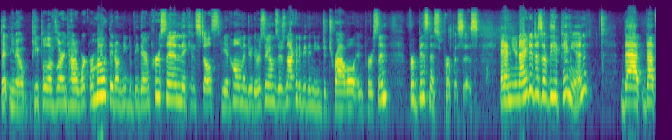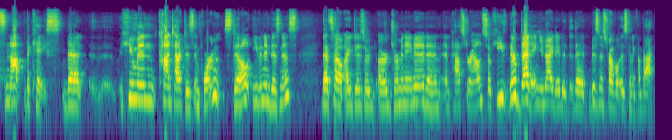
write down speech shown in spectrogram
that you know people have learned how to work remote. They don't need to be there in person. They can still be at home and do their zooms. There's not going to be the need to travel in person for business purposes. And united is of the opinion that that's not the case that uh, human contact is important still even in business. That's how ideas are, are germinated and, and passed around. So he's they're betting united that business travel is going to come back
